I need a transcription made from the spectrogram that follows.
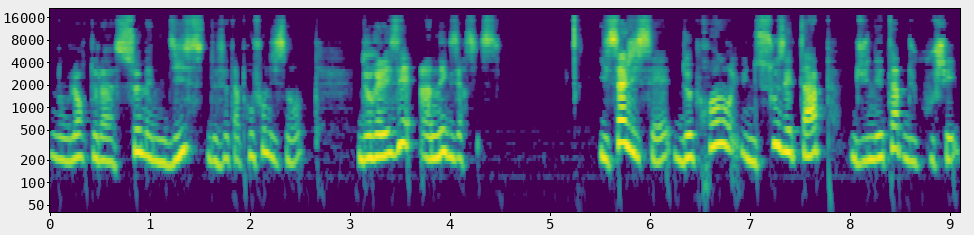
donc lors de la semaine 10 de cet approfondissement, de réaliser un exercice. Il s'agissait de prendre une sous-étape d'une étape du coucher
